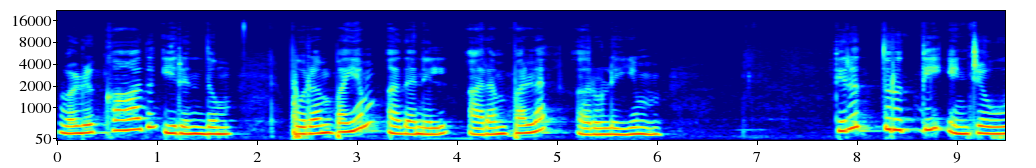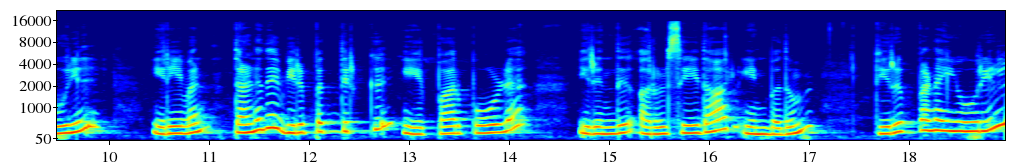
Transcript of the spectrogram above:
வழுக்காது இருந்தும் புறம்பயம் அதனில் அறம்பல அருளியும். திருத்துருத்தி என்ற ஊரில் இறைவன் தனது விருப்பத்திற்கு ஏற்பாற்போல இருந்து அருள் செய்தார் என்பதும் திருப்பனையூரில்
